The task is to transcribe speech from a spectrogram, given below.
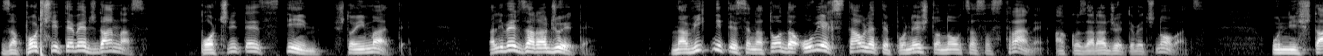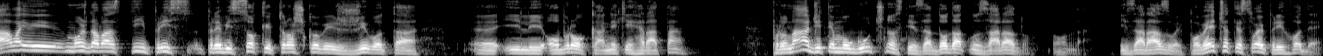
Započnite već danas. Počnite s tim što imate. Ali već zarađujete. Naviknite se na to da uvijek stavljate po nešto novca sa strane ako zarađujete već novac. Uništavaju možda vas ti previsoki troškovi života e, ili obroka nekih rata. Pronađite mogućnosti za dodatnu zaradu onda i za razvoj. Povećate svoje prihode.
